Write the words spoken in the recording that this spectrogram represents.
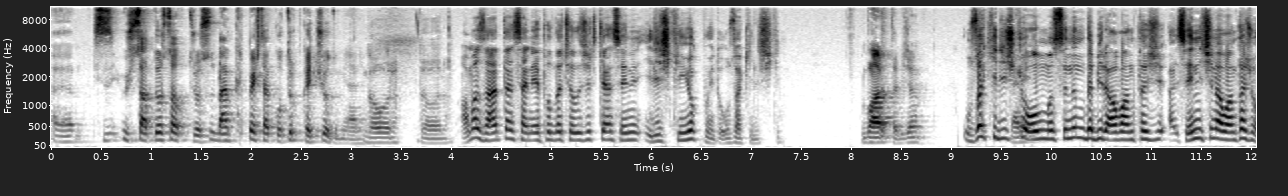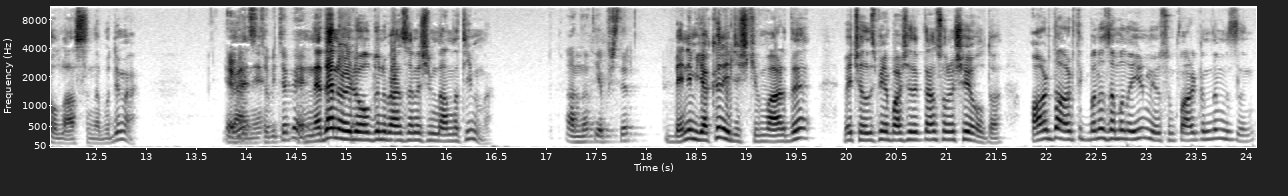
e, siz 3 saat 4 saat oturuyorsunuz. Ben 45 dakika oturup kaçıyordum yani. Doğru doğru. Ama zaten sen Apple'da çalışırken senin ilişkin yok muydu uzak ilişkin? Vardı tabii canım. Uzak ilişki yani... olmasının da bir avantajı senin için avantaj oldu aslında bu değil mi? Evet yani, tabii tabii. Neden öyle olduğunu ben sana şimdi anlatayım mı? Anlat yapıştır. Benim yakın ilişkim vardı ve çalışmaya başladıktan sonra şey oldu. Arda artık bana zaman ayırmıyorsun farkında mısın?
